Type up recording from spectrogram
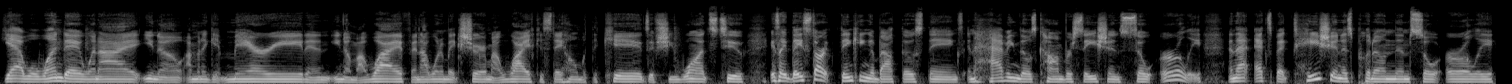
yeah, well, one day when I, you know, I'm going to get married and, you know, my wife, and I want to make sure my wife can stay home with the kids if she wants to. It's like they start thinking about those things and having those conversations so early. And that expectation is put on them so early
